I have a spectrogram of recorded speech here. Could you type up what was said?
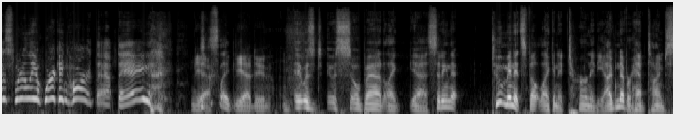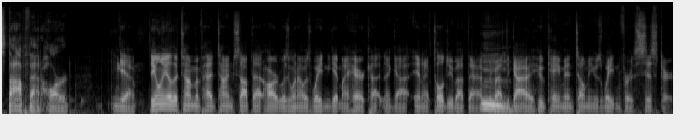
was really working hard that day. Yeah, Just like yeah, dude. it was. It was so bad. Like yeah, sitting there. Two minutes felt like an eternity. I've never had time stop that hard. Yeah. The only other time I've had time stop that hard was when I was waiting to get my hair cut, and I got and I've told you about that about the Mm. guy who came in telling me he was waiting for his sister.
